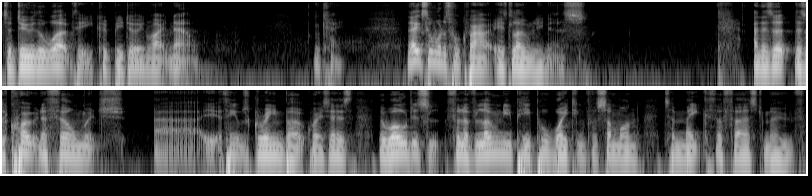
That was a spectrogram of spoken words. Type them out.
to do the work that you could be doing right now. Okay. Next, I want to talk about is loneliness. And there's a there's a quote in a film which uh, I think it was Green Book where it says, "The world is full of lonely people waiting for someone to make the first move."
